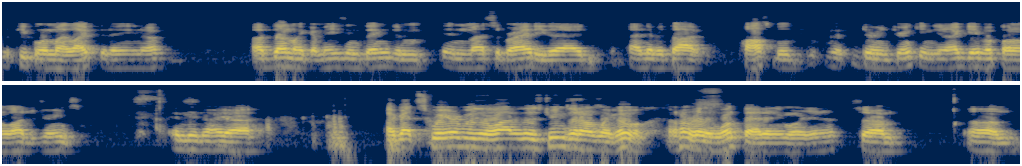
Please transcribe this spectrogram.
the people in my life today. You know, I've done like amazing things in in my sobriety that I I never thought possible during drinking. You know, I gave up on a lot of dreams, and then I uh, I got square with a lot of those dreams that I was like, oh, I don't really want that anymore. You know, so um,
